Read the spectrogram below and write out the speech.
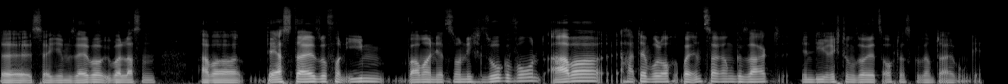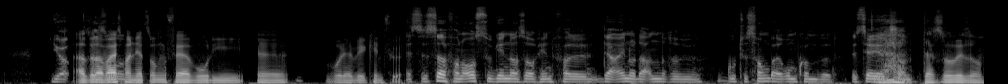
äh, ist ja jedem selber überlassen. Aber der Style so von ihm war man jetzt noch nicht so gewohnt, aber hat er wohl auch bei Instagram gesagt, in die Richtung soll jetzt auch das gesamte Album gehen. Ja. Also da weiß man jetzt ungefähr, wo die, äh, wo der Weg hinführt. Es ist davon auszugehen, dass auf jeden Fall der ein oder andere gute Song bei rumkommen wird. Ist ja jetzt schon. das sowieso.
